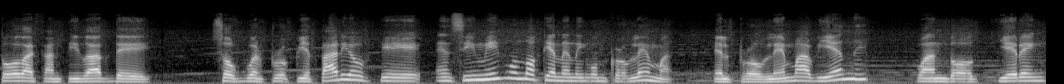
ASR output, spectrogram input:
toda cantidad de software propietario que en sí mismo no tiene ningún problema. El problema viene cuando quieren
